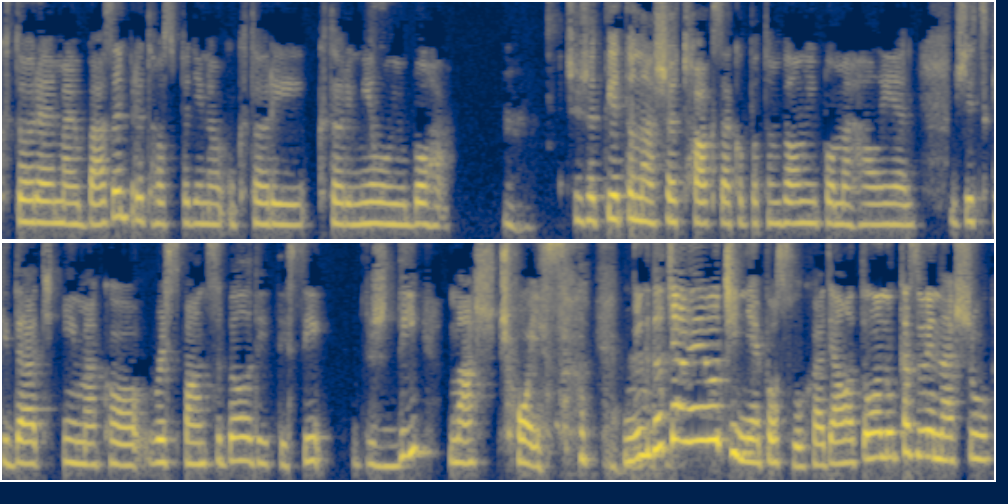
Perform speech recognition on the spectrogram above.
ktoré majú bázeň pred hospodinom, ktorí, ktorí milujú Boha. Mm-hmm. Čiže tieto naše talks ako potom veľmi pomáhali jen vždycky dať im ako responsibility. Ty si vždy máš choice. Nikto ťa neučí neposlúchať, ale to len ukazuje našu,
